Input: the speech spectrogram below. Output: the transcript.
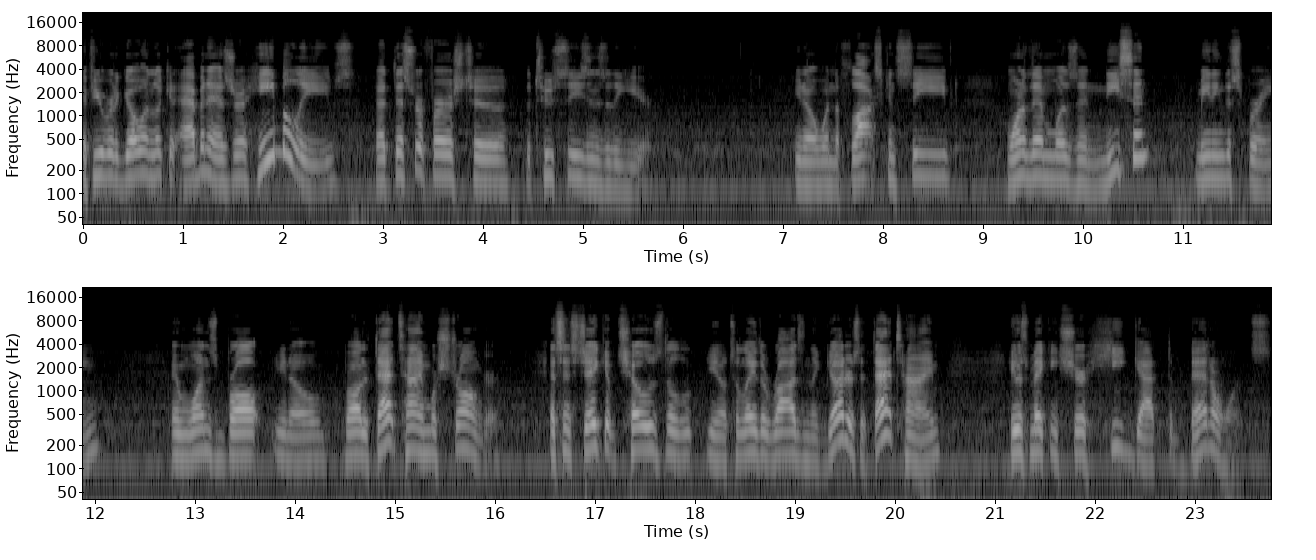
if you were to go and look at Aben he believes that this refers to the two seasons of the year. You know, when the flocks conceived, one of them was in Nisan, meaning the spring, and ones brought, you know, brought at that time were stronger. And since Jacob chose the, you know, to lay the rods in the gutters at that time, he was making sure he got the better ones.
